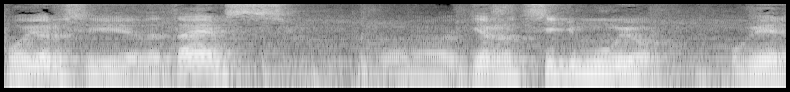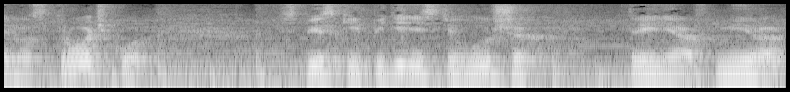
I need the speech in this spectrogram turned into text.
по версии The Times, э, держит седьмую уверенно строчку в списке 50 лучших тренеров мира.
